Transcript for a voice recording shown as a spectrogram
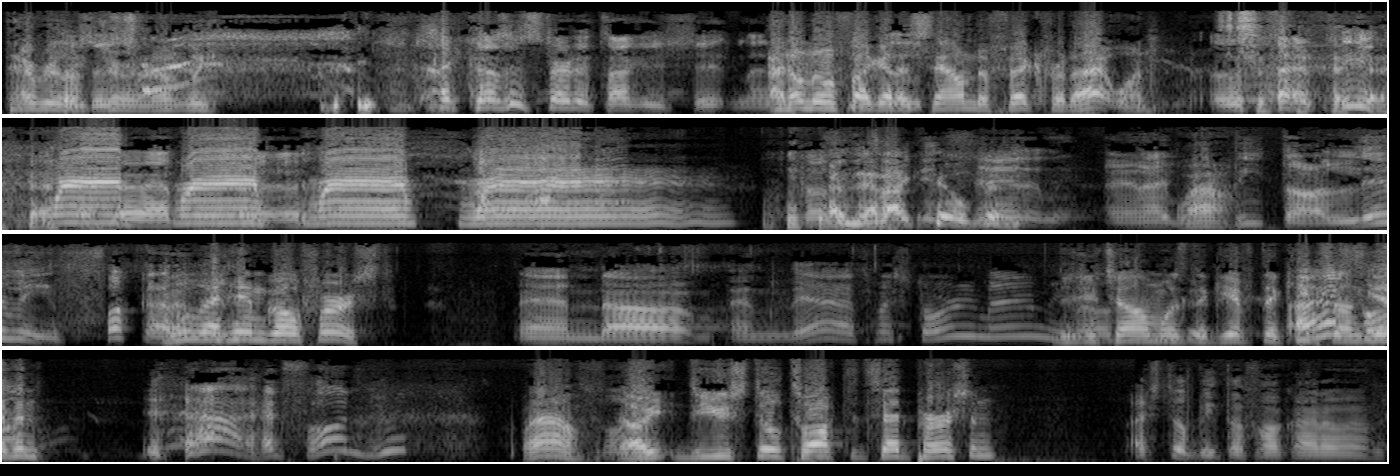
that really Cousins- turned ugly. My cousin started talking shit, and I don't know if I got a sound effect for that one. And then I killed him. And I Wow. beat the living fuck out Who of him. Who let him. him go first? And um, and yeah, that's my story, man. Did know, you tell him pretty was the gift that keeps on fun. giving? Yeah, I had fun, dude. Wow. Are do you still talk to said person? I still beat the fuck out of him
